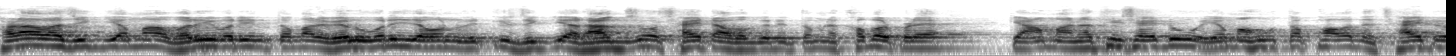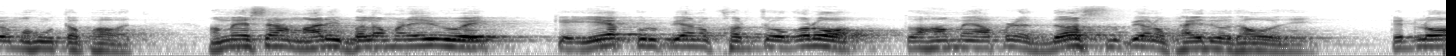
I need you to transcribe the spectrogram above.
ખડાવા જગ્યામાં વરી વરીને તમારે વહેલું વરી જવાનું, એટલી જગ્યા રાખજો છાંટા વગરની. તમને ખબર પડે કે આમાં નથી છાંટ્યું, એમાં હું તફાવત ને છાંટ્યું એમાં હું તફાવત. હંમેશા મારી ભલામણ એવી હોય કે એક રૂપિયાનો ખર્ચો કરો તો સામે આપણે દસ રૂપિયાનો ફાયદો થવો જોઈએ. કેટલો?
